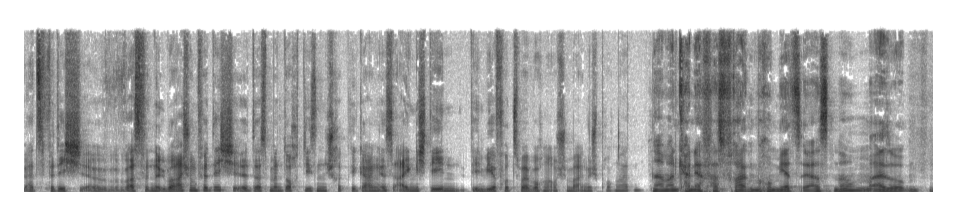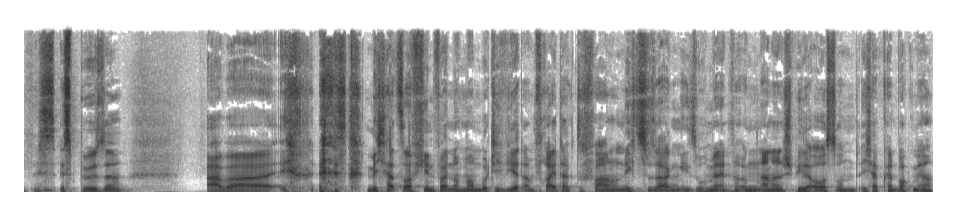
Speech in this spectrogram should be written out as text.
hat es für dich, äh, was für eine Überraschung für dich, äh, dass man doch diesen Schritt gegangen ist? Eigentlich den, den wir vor zwei Wochen auch schon mal angesprochen hatten? Na, man kann ja fast fragen, warum jetzt erst, ne? Also, es ist böse. Aber mich hat es auf jeden Fall nochmal motiviert, am Freitag zu fahren und nicht zu sagen, ich suche mir einfach irgendein anderes Spiel aus und ich habe keinen Bock mehr.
